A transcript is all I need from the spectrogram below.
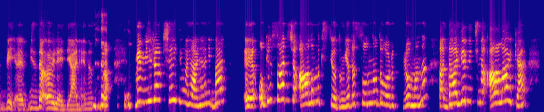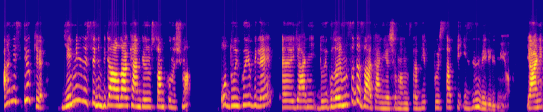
Bir, e, bizde öyleydi yani en azından. Ve Mihrap şey diyor yani hani ben e, o gün sadece ağlamak istiyordum ya da sonuna doğru romanın Dalyan içine ağlarken annesi diyor ki yeminle seni bir daha ağlarken görürsem konuşma. O duyguyu bile e, yani duygularımızı da zaten yaşamamıza bir fırsat, bir izin verilmiyor. Yani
